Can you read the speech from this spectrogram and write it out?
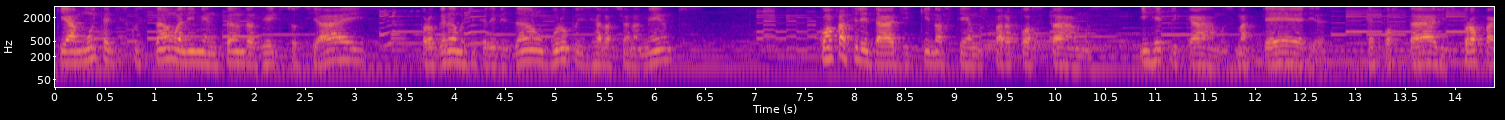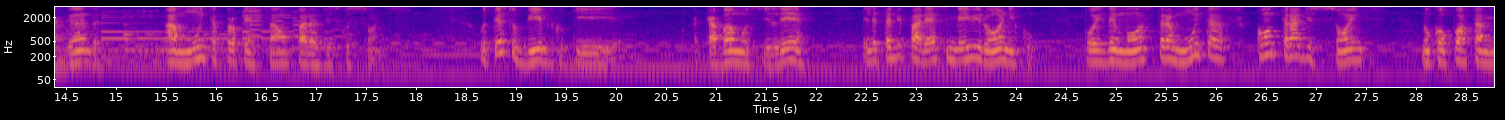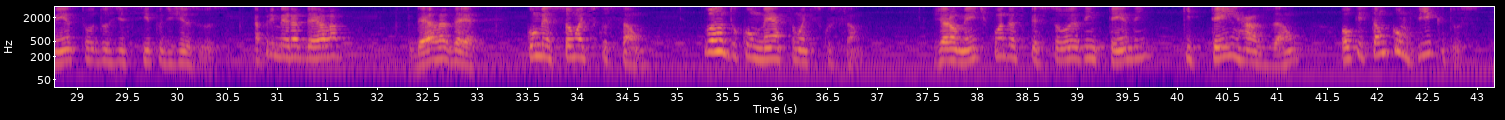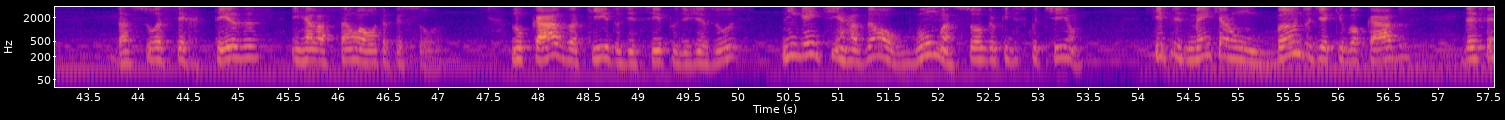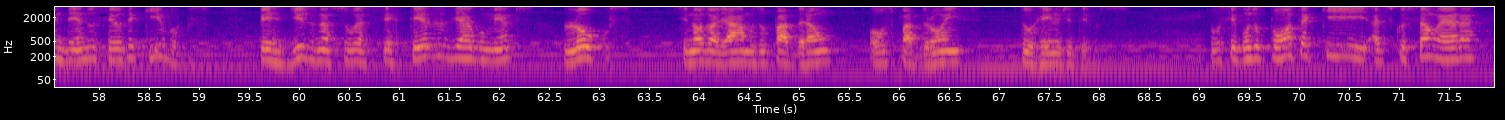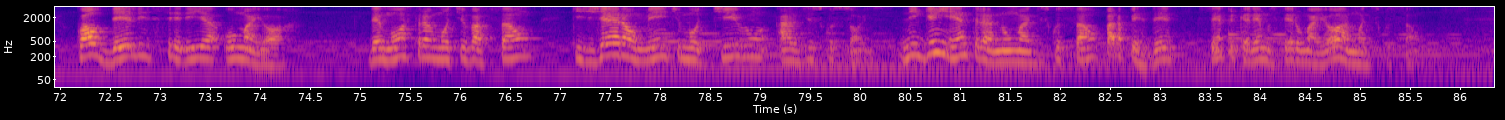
que há muita discussão alimentando as redes sociais, programas de televisão, grupos de relacionamentos. Com a facilidade que nós temos para postarmos e replicarmos matérias, reportagens, propagandas, há muita propensão para as discussões. O texto bíblico que acabamos de ler, ele até me parece meio irônico, pois demonstra muitas contradições no comportamento dos discípulos de Jesus. A primeira dela, delas é: começou uma discussão. Quando começa uma discussão? Geralmente quando as pessoas entendem que têm razão ou que estão convictos das suas certezas em relação a outra pessoa. No caso aqui dos discípulos de Jesus, ninguém tinha razão alguma sobre o que discutiam. Simplesmente era um bando de equivocados defendendo os seus equívocos, perdidos nas suas certezas e argumentos loucos, se nós olharmos o padrão ou os padrões do reino de Deus. O segundo ponto é que a discussão era qual deles seria o maior. Demonstra motivação que geralmente motivam as discussões. Ninguém entra numa discussão para perder, sempre queremos ser o maior numa discussão.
